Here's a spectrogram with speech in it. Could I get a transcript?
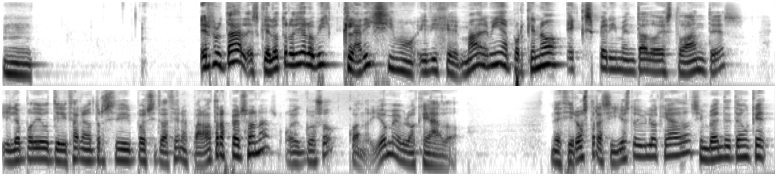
Mm. Es brutal, es que el otro día lo vi clarísimo y dije, madre mía, ¿por qué no he experimentado esto antes y lo he podido utilizar en otros tipos de situaciones para otras personas o incluso cuando yo me he bloqueado? Decir, ostras, si yo estoy bloqueado, simplemente tengo que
